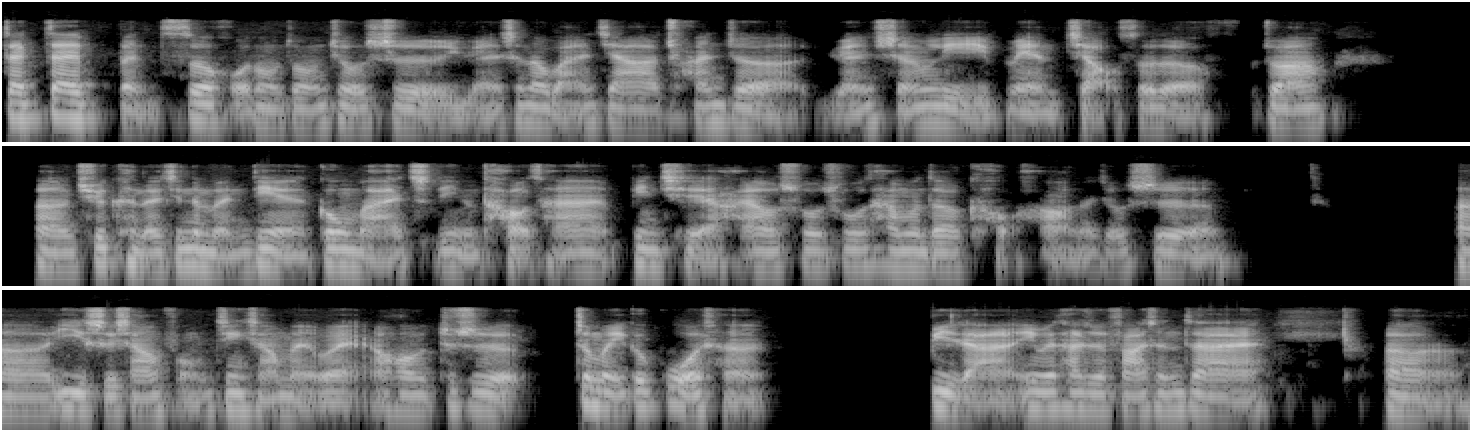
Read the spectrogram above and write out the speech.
在在本次活动中，就是原神的玩家穿着原神里面角色的服装，嗯，去肯德基的门店购买指定的套餐，并且还要说出他们的口号，那就是。呃，意时相逢，尽享美味，然后就是这么一个过程，必然，因为它是发生在呃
